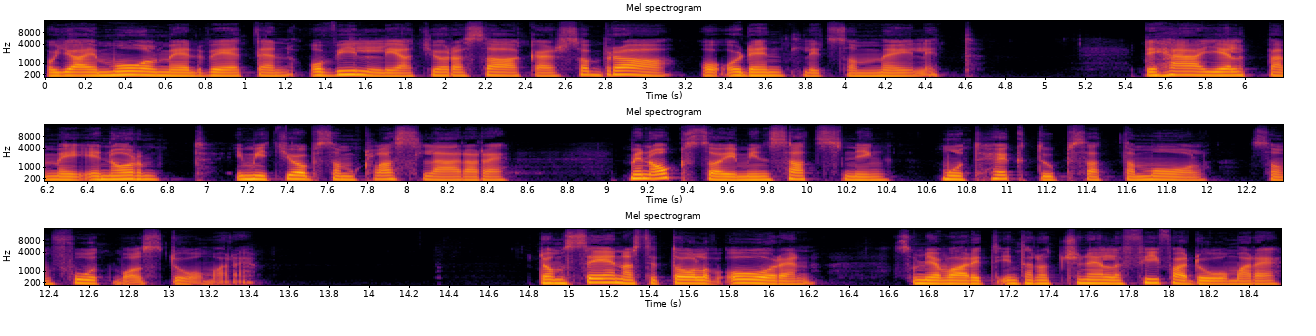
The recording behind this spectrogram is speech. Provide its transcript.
och jag är målmedveten och villig att göra saker så bra och ordentligt som möjligt. Det här hjälper mig enormt i mitt jobb som klasslärare, men också i min satsning mot högt uppsatta mål som fotbollsdomare. De senaste tolv åren som jag varit internationell Fifa-domare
